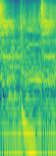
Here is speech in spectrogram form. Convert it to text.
Everything like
